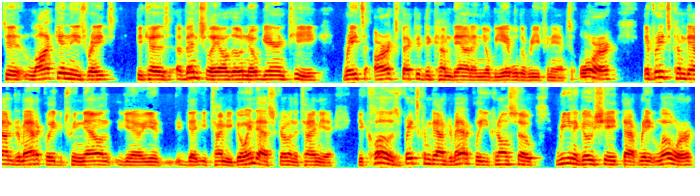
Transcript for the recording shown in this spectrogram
to lock in these rates because eventually, although no guarantee, rates are expected to come down and you'll be able to refinance. Or if rates come down dramatically between now and you know you, the time you go into escrow and the time you you close, if rates come down dramatically, you can also renegotiate that rate lower,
